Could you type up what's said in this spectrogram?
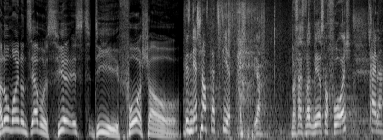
Hallo, moin und Servus. Hier ist die Vorschau. Wir sind jetzt schon auf Platz 4. Ja. Was heißt, wer ist noch vor euch? Keiner.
